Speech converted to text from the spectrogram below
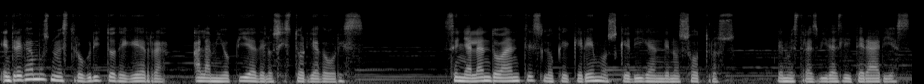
entregamos nuestro grito de guerra a la miopía de los historiadores señalando antes lo que queremos que digan de nosotros, de nuestras vidas literarias,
